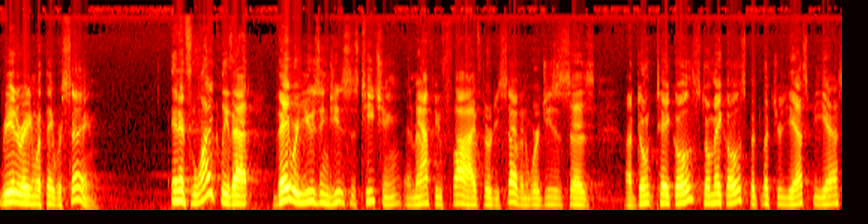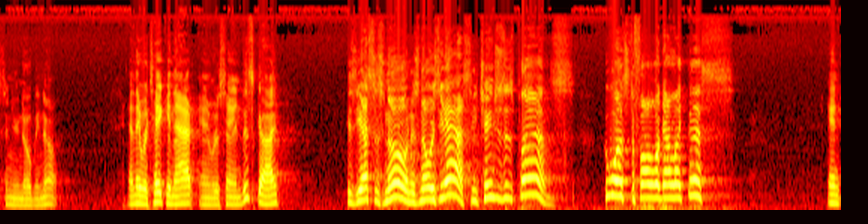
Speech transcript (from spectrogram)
reiterating what they were saying. And it's likely that they were using Jesus' teaching in Matthew 5 37, where Jesus says, uh, Don't take oaths, don't make oaths, but let your yes be yes and your no be no. And they were taking that and were saying, This guy, his yes is no and his no is yes. He changes his plans. Who wants to follow a guy like this? And,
